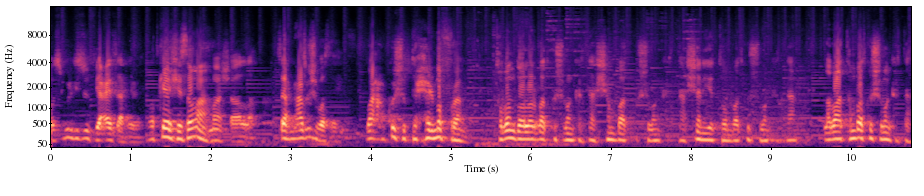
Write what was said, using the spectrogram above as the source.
oo isbiilkiisu fiicay saaxiibay waad ka heshay soo maa maasha allah saaxiib maxaad ku shubatay waxaan ku shubtay xidhmo furan toban doolar baad ku shuban kartaa shan baad ku shuban kartaa shan iyo toban baad ku shuban kartaa labaatan baad ku shuban kartaa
